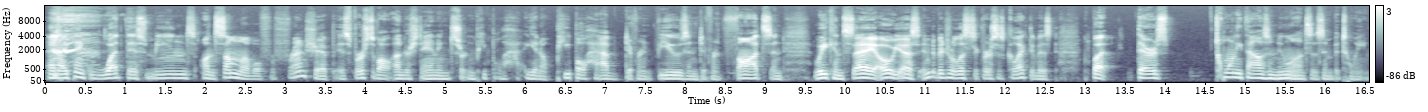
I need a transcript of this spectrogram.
And I think what this means on some level for friendship is first of all understanding certain people, you know, people have different views and different thoughts and we can say, "Oh yes, individualistic versus collectivist." But there's 20,000 nuances in between.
